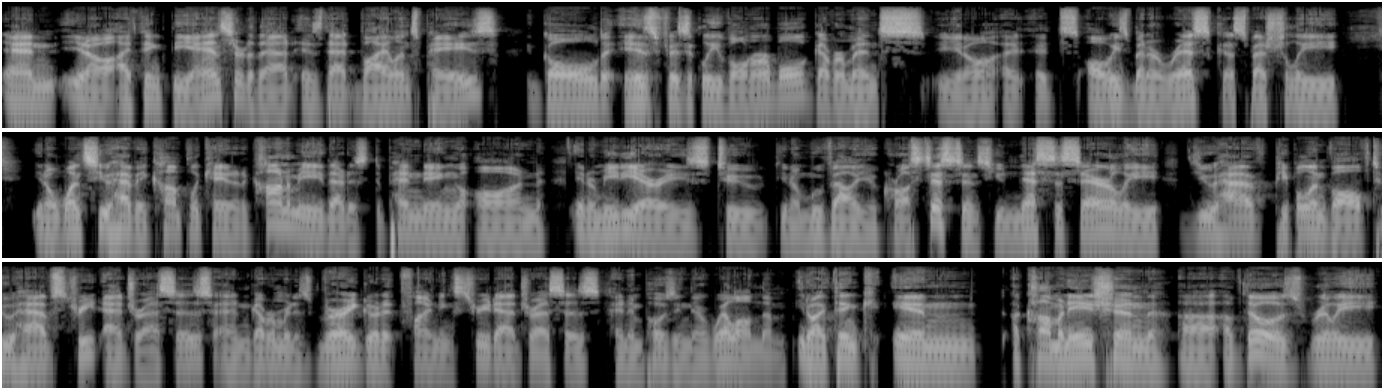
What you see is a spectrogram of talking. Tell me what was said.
And, you know, I think the answer to that is that violence pays. Gold is physically vulnerable. Governments, you know, it's always been a risk, especially, you know, once you have a complicated economy that is depending on intermediaries to, you know, move value across distance, you necessarily you have people involved who have street addresses and government is very good at finding street addresses and imposing their will on them. You know, I think in a combination uh, of those really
